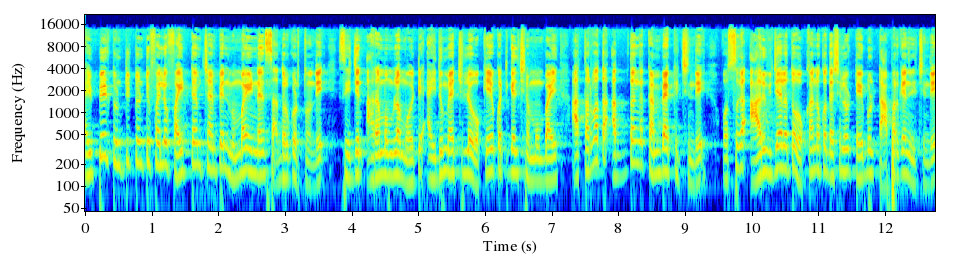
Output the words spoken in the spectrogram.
ఐపీఎల్ ట్వంటీ ట్వంటీ ఫైవ్లో five time champion Mumbai Indians అదరగొడుతుంది. సీజన్ ఆరంభంలో మొదటి ఐదు మ్యాచ్ల్లో ఒకే ఒకటి గెలిచిన ముంబై ఆ తర్వాత అద్భుతంగా కంబ్యాక్ ఇచ్చింది. వరుసగా ఆరు విజయాలతో ఒకనొక దశలో టేబుల్ టాపర్గా నిలిచింది.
